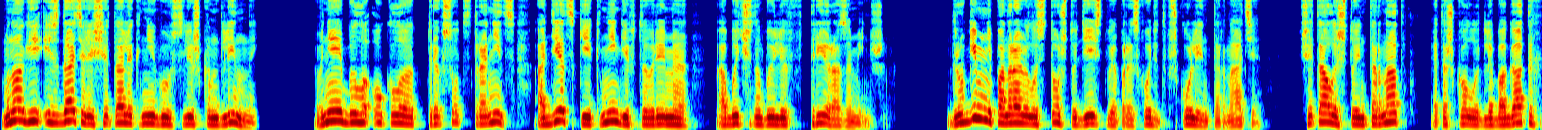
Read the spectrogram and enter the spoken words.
Многие издатели считали книгу слишком длинной. В ней было около 300 страниц, а детские книги в то время обычно были в три раза меньше. Другим не понравилось то, что действие происходит в школе-интернате. Считалось, что интернат — это школа для богатых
